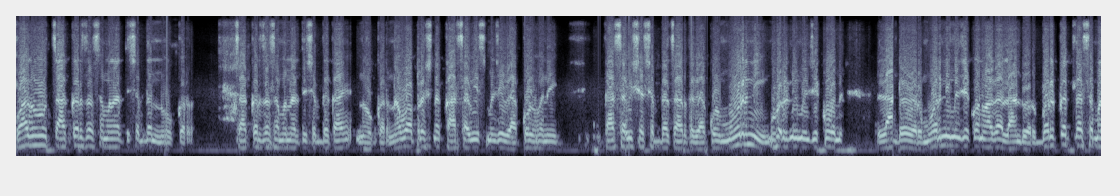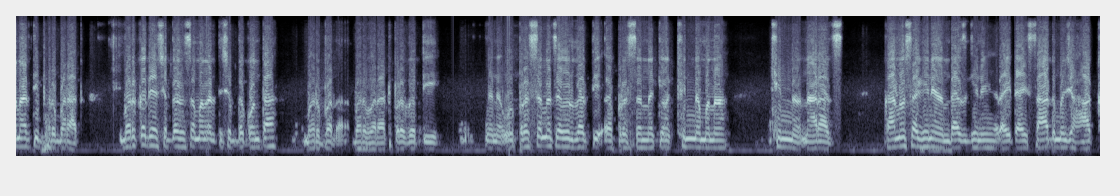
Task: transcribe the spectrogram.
वाघ हो चाकरचा समानार्थी शब्द नोकर. चाकरचा समानार्थी शब्द काय? नोकर. नववा प्रश्न कासावीस म्हणजे व्याकुळ होणे. कासावीस या शब्दाचा अर्थ व्याकुळ. मोरणी मोरणी म्हणजे कोण? लांडोर. मोरणी म्हणजे कोण वागा लांडोर. बरकतला समानार्थी भरभराट. बरकत या शब्दाचा समानार्थी शब्द कोणता? भरभर भरभराट. प्रगती. प्रसन्नाच्या विरोधार्थी अप्रसन्न किंवा खिन्न म्हणा. खिन्न नाराज. कानोसा घेणे अंदाज घेणे. राईट आहे साध म्हणजे हाक.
